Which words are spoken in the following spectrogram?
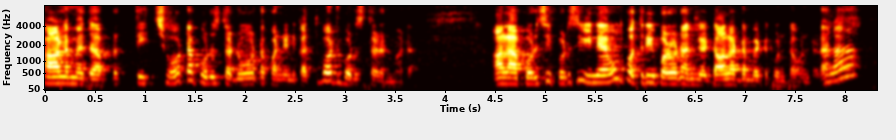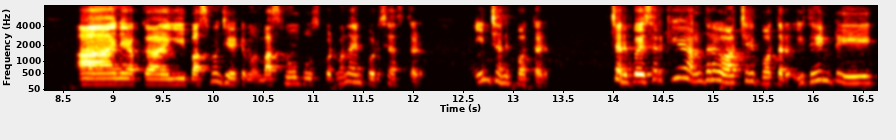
కాళ్ళ మీద ప్రతి చోట పొడుస్తాడు. నూట పన్నెండు కత్తిపోటు పొడుస్తాడు అనమాట అలా పొడిచి పొడిచి ఈయనేమో పొత్తిరిగి పొడవడానికి డాలడ్డం పెట్టుకుంటూ ఉంటాడు. అలా ఆయన యొక్క ఈ భస్మం చేయటం భస్మం పూసుకోవడం వల్ల ఆయన పొడిచేస్తాడు ఈయన చనిపోతాడు. చనిపోయేసరికి అందరూ ఆశ్చర్యపోతారు. ఇదేంటి?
